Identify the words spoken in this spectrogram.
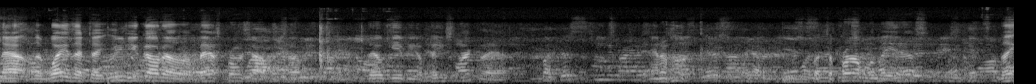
Now, the way that they, if you go to a Bass Pro Shop or something, they'll give you a piece like that and a hook. But the problem is, they,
